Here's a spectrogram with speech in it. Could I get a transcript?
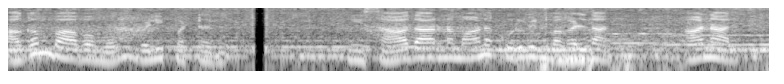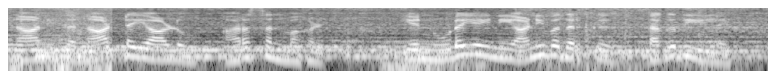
அகம்பாவமும் வெளிப்பட்டது. நீ சாதாரணமான குருவின் மகள்தான். ஆனால் நான் இந்த நாட்டை ஆளும் அரசன் மகள். என் உடையை நீ அணிவதற்கு தகுதியில்லை.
